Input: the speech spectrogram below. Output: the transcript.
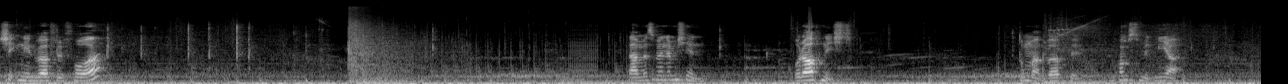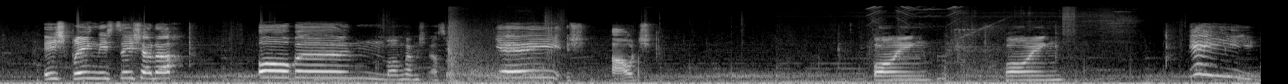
Schicken den Würfel vor. Da müssen wir nämlich hin. Oder auch nicht. Dummer Würfel. Kommst du mit mir? Ich spring nicht sicher nach oben. Warum kann ich nach so? Yay! Ich. Autsch. Boing. Boing. Yay!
